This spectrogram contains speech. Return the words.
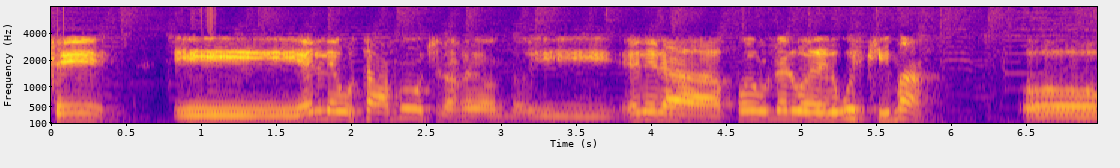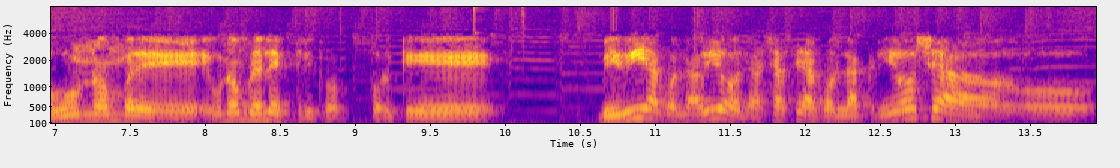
Sí, y él le gustaba mucho los redondos y él era fue un héroe del whisky más o un hombre un hombre eléctrico porque vivía con la viola, ya sea con la criolla o,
